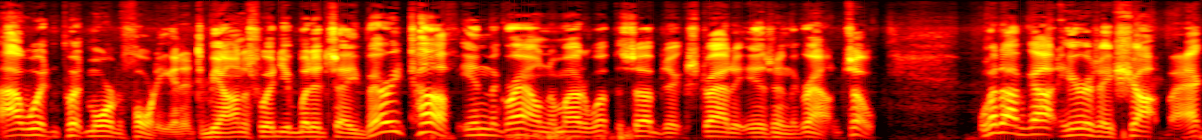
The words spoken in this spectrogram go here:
I wouldn't put more than 40 in it, to be honest with you, but it's a very tough in the ground, no matter what the subject strata is in the ground. So, what I've got here is a shop vac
